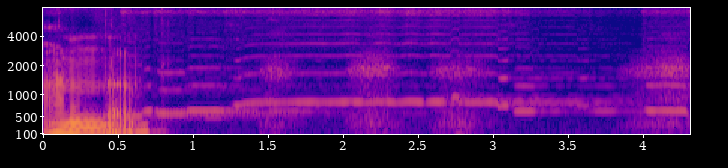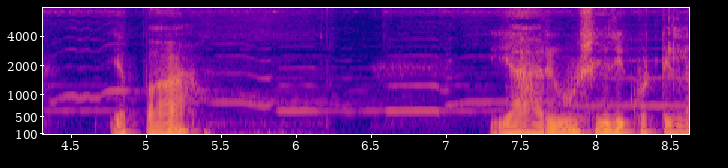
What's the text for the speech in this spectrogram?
ಆನಂದ. ಯಪ್ಪ, ಯಾರಿಗೂ ಸೀರೆ ಕೊಟ್ಟಿಲ್ಲ.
